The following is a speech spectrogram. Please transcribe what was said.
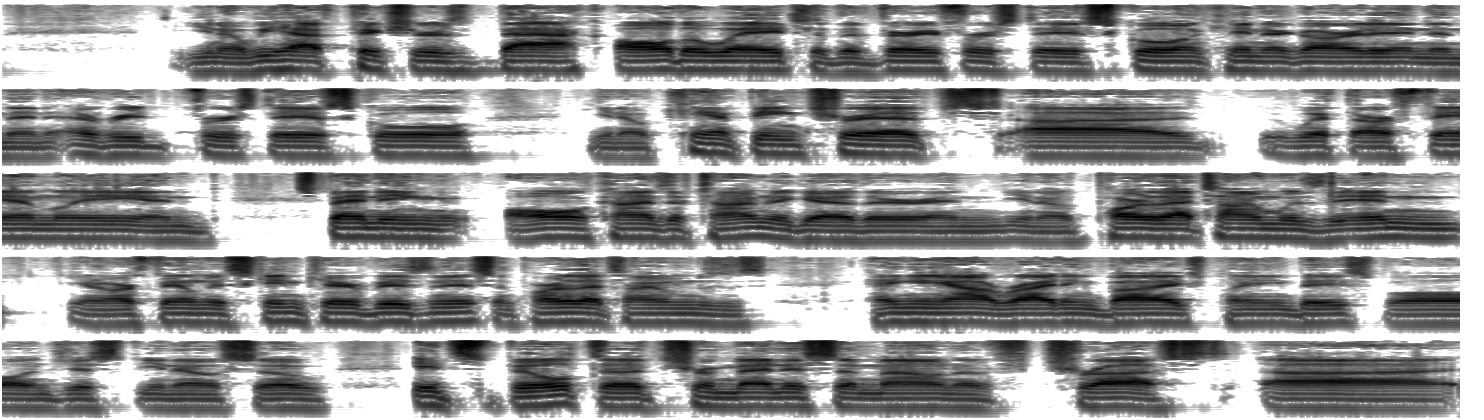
you know, we have pictures back all the way to the very first day of school in kindergarten, and then every first day of school, you know, camping trips uh, with our family and spending all kinds of time together. And you know, part of that time was in you know our family skincare business, and part of that time was hanging out, riding bikes, playing baseball, and just you know, so it's built a tremendous amount of trust. Uh,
